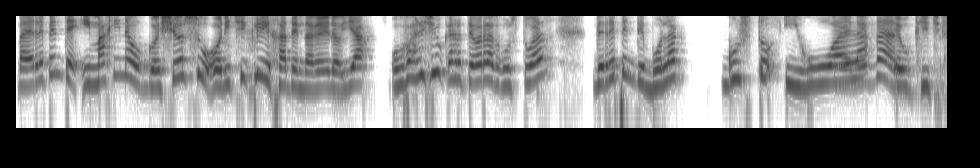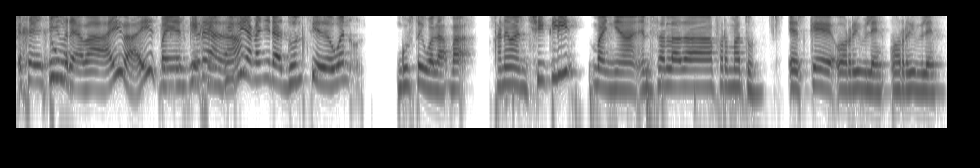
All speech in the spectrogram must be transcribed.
Ba, de repente, imaginau goxosu hori txikli jaten da gero, ja, obarixu karte horraz guztuaz, de repente bolak gusto iguala Benetan. eukitx. Jengibrea, bai, bai. Ez Baina, eske jengibria gainera dultzi edo buen, gusto iguala. Ba, janeban txikli, baina ensalada formatun. Ez que horrible, horrible.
